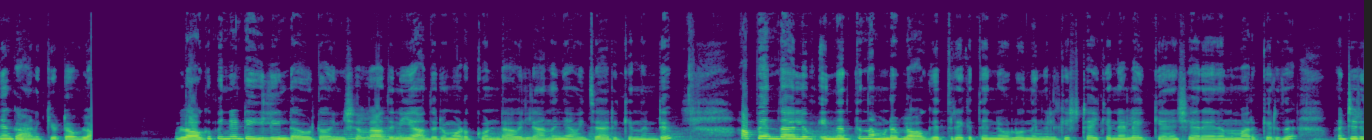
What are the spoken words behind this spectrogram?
ഞാൻ കാണിക്കും കേട്ടോ വ്ളോഗ് വ്ളോഗ് പിന്നെ ഡെയിലി ഉണ്ടാവും കേട്ടോ ഇൻഷല്ല അതിന് യാതൊരു മുടക്കം ഉണ്ടാവില്ല എന്ന് ഞാൻ വിചാരിക്കുന്നുണ്ട്. അപ്പോൾ എന്തായാലും ഇന്നത്തെ നമ്മുടെ വ്ളോഗ് ഇത്രയൊക്കെ തന്നെ ഉള്ളൂ. നിങ്ങൾക്ക് ഇഷ്ടമായി തന്നെ ലൈക്ക് ചെയ്യാനും ഷെയർ ചെയ്യാനൊന്നും മറക്കരുത്. മറ്റൊരു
